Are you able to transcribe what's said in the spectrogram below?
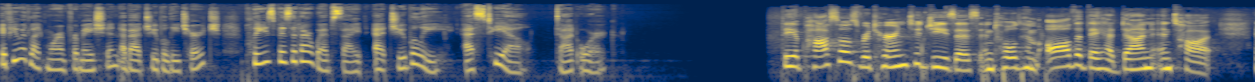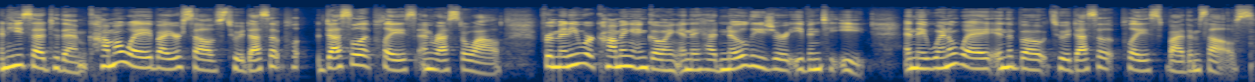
If you would like more information about Jubilee Church, please visit our website at jubileestl.org. The apostles returned to Jesus and told him all that they had done and taught. And he said to them, Come away by yourselves to a desolate, place and rest a while. For many were coming and going, and they had no leisure even to eat. And they went away in the boat to a desolate place by themselves.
